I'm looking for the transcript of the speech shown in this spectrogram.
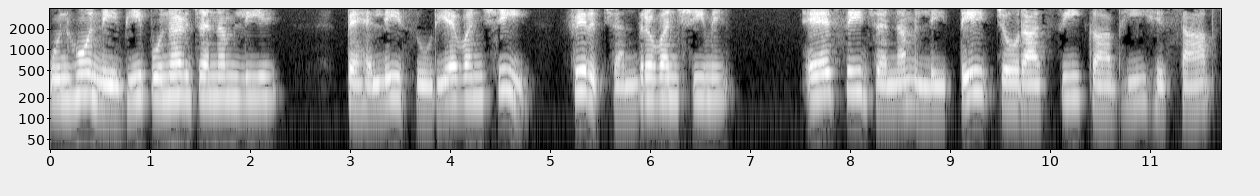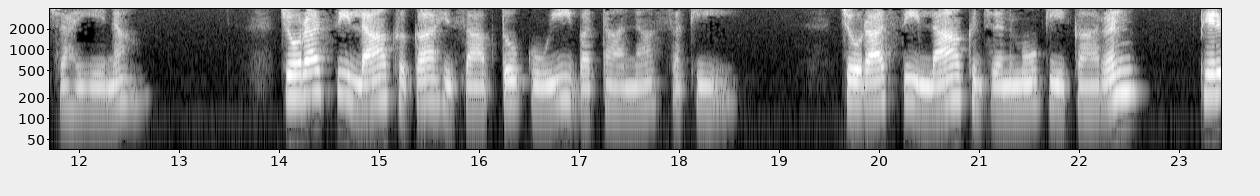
उन्होंने भी पुनर्जन्म लिए। पहले सूर्यवंशी, फिर चंद्रवंशी में। ऐसे जन्म लेते चौरासी का भी हिसाब चाहिए ना। चौरासी लाख का हिसाब तो कोई बता ना सके। चौरासी लाख जन्मों के कारण फिर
